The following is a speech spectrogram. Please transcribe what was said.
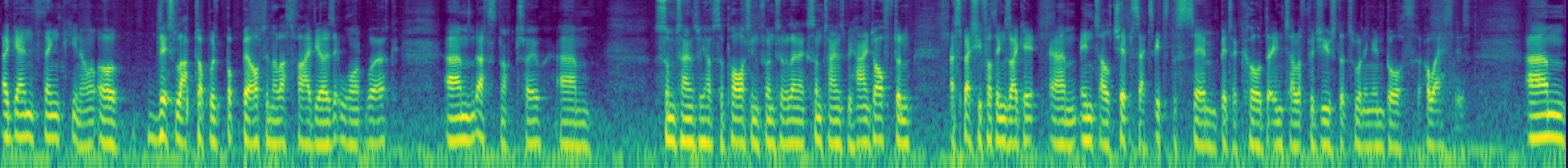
again think, you know, oh, this laptop was built in the last five years, it won't work. Um, that's not true. Um, sometimes we have support in front of Linux, sometimes behind. Often, especially for things like um, Intel chipsets, it's the same bit of code that Intel have produced that's running in both OSs. Um,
